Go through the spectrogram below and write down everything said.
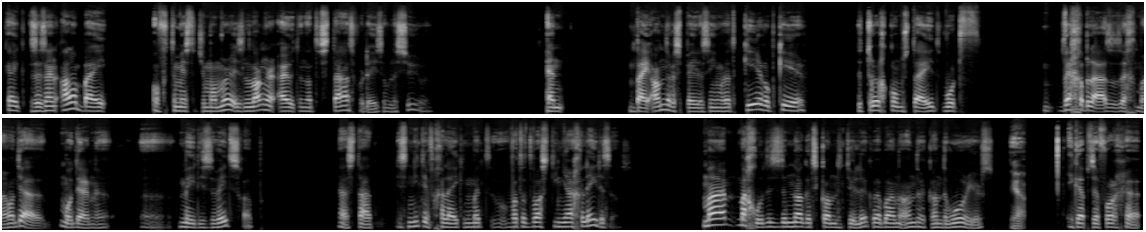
Kijk, ze zijn allebei, of tenminste Jamal Murray is langer uit dan dat er staat voor deze blessure. En bij andere spelers zien we dat keer op keer de terugkomsttijd wordt weggeblazen, zeg maar. Want ja, moderne eh, medische wetenschap ja, staat, is niet in vergelijking met wat het was tien jaar geleden zelfs. Maar, maar goed, is de Nuggets kant natuurlijk. We hebben aan de andere kant de Warriors. Ja. Ik heb ze vorige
